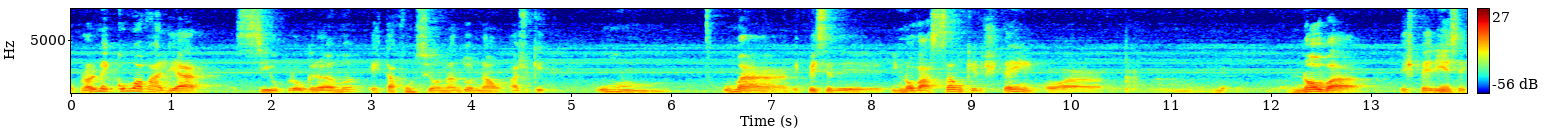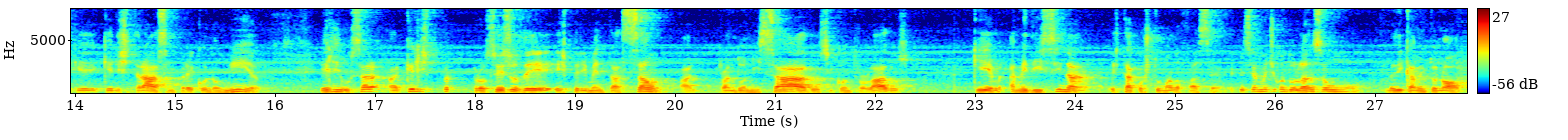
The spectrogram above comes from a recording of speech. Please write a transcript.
O problema é como avaliar se o programa está funcionando ou não. Acho que um, uma espécie de inovação que eles têm, ou a nova experiência que, que eles trazem para a economia, eles usar aqueles processos de experimentação randomizados e controlados que a medicina está acostumada a fazer, especialmente quando lança um medicamento novo.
